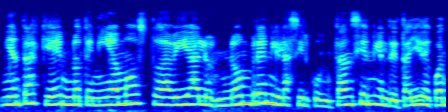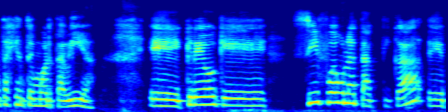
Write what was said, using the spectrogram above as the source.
mientras que no teníamos todavía los nombres ni las circunstancias ni el detalle de cuánta gente muerta había. Eh, creo que sí fue una táctica eh,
